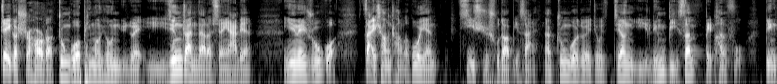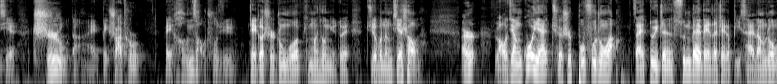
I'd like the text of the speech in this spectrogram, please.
这个时候的中国乒乓球女队已经站在了悬崖边。因为如果再上场的郭岩继续输掉比赛，那中国队就将以零比三被判负，并且耻辱的哎被刷秃，被横扫出局。这个是中国乒乓球女队绝不能接受的。而老将郭岩确实不负众望，在对阵孙贝贝的这个比赛当中，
